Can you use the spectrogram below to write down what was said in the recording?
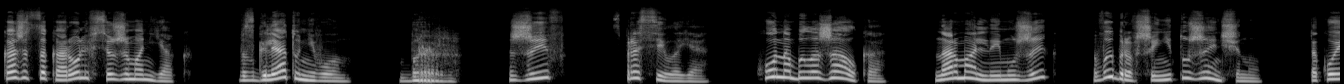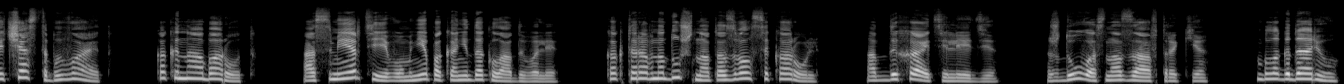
Кажется, король все же маньяк. Взгляд у него... Бррр. «Жив?» — спросила я. Хона было жалко. Нормальный мужик, выбравший не ту женщину. Такое часто бывает, как и наоборот. О смерти его мне пока не докладывали. Как-то равнодушно отозвался король. «Отдыхайте, леди. Жду вас на завтраке». «Благодарю,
